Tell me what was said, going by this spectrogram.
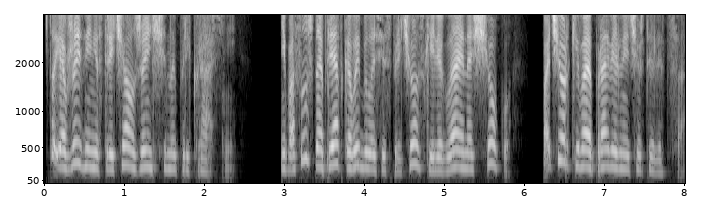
что я в жизни не встречал женщины прекрасней. Непослушная прядка выбилась из прически и легла ей на щеку, подчеркивая правильные черты лица.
